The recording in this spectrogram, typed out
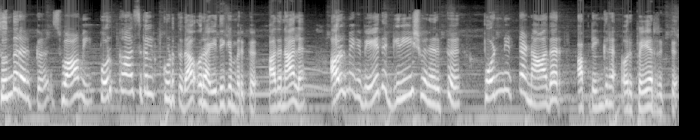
சுந்தரருக்கு சுவாமி பொற்காசுகள் கொடுத்ததா ஒரு ஐதீகம் இருக்கு. அதனால அருள்மிகு வேத கிரீஸ்வரருக்கு பொன்னிட்ட நாதர் அப்படிங்கிற ஒரு பெயர் இருக்கு.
